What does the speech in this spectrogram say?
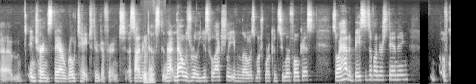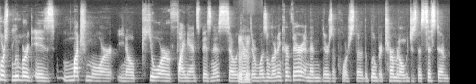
um, interns there rotate through different assignment mm-hmm. desks, and that that was really useful actually, even though it was much more consumer focused. So I had a basis of understanding. Of course, Bloomberg is much more, you know, pure finance business. So there, mm-hmm. there was a learning curve there, and then there's of course the the Bloomberg Terminal, which is the system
